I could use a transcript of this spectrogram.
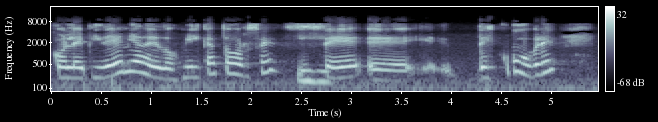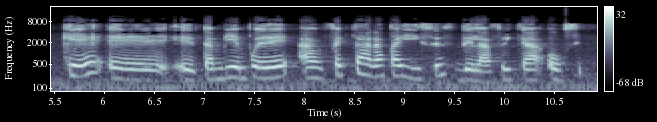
Con la epidemia de 2014 se eh, descubre que eh, eh, también puede afectar a países del África Occidental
